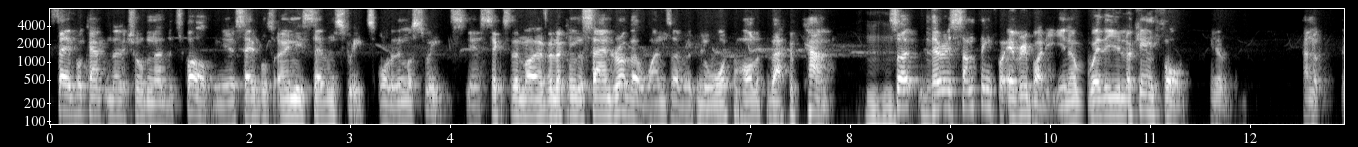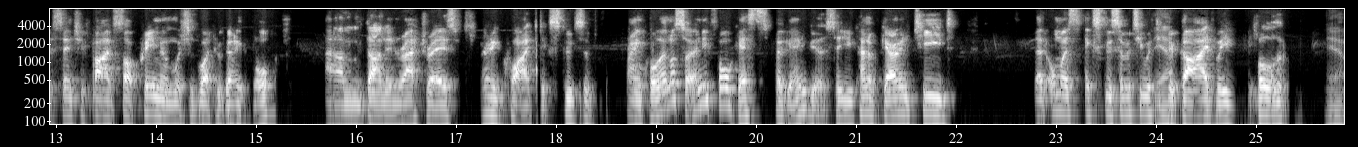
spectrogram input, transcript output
Sable Camp, no children under 12. And, you know, Sable's only seven suites. All of them are suites. You know, six of them are overlooking the Sand River. One's overlooking the waterhole at the back of camp. Mm-hmm. So there is something for everybody, you know, whether you're looking for, you know, kind of essentially five star premium, which is what we're going for, um, down in Rattray's, very quiet, exclusive tranquil, and also only four guests per game view. So you kind of guaranteed that almost exclusivity with Yeah. your guide where you build a Yeah.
